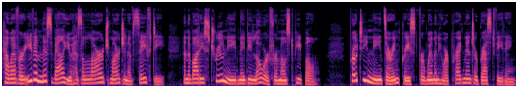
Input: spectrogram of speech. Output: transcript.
However, even this value has a large margin of safety, and the body's true need may be lower for most people. Protein needs are increased for women who are pregnant or breastfeeding.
